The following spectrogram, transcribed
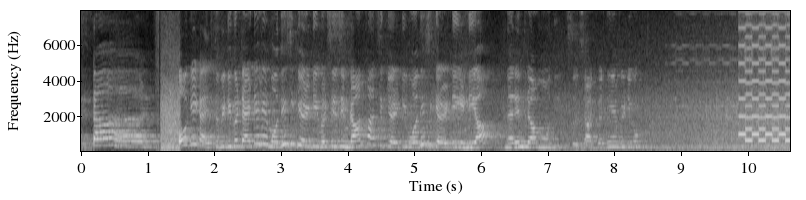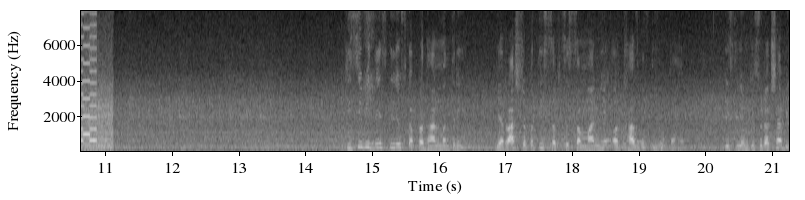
स्टार्ट ओके गाइस तो वीडियो का टाइटल है Modi security versus Imran Khan security Modi security India Narendra Modi. So start करते हैं वीडियो। किसी भी देश के लिए उसका प्रधानमंत्री या राष्ट्रपति सबसे सम्मानीय और खास व्यक्ति होता है। इसलिए उनकी सुरक्षा भी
